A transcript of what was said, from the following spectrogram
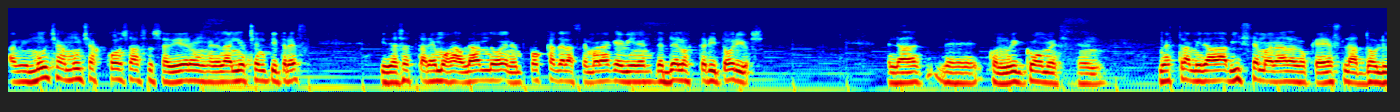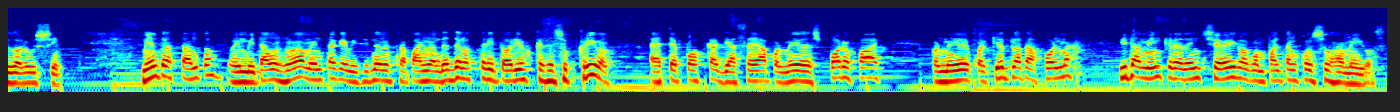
A mí muchas, muchas cosas sucedieron en el año 83 y de eso estaremos hablando en el podcast de la semana que viene desde los territorios con Luis Gómez en nuestra mirada bisemanal a lo que es la WWC. Mientras tanto, los invitamos nuevamente a que visiten nuestra página desde los territorios, que se suscriban a este podcast, ya sea por medio de Spotify, por medio de cualquier plataforma, y también que share y lo compartan con sus amigos.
